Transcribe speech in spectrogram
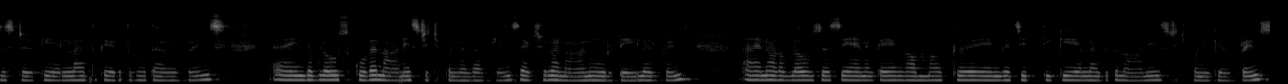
சிஸ்டருக்கு எல்லாத்துக்கும் எடுத்து கொடுத்தாங்க ஃப்ரெண்ட்ஸ் இந்த ப்ளவுஸ் கூட நானே ஸ்டிச் பண்ணதான் ஃப்ரெண்ட்ஸ் ஆக்சுவலாக நானும் ஒரு டெய்லர் ஃப்ரெண்ட்ஸ் என்னோடய ப்ளவுசஸ் எனக்கு எங்கள் அம்மாவுக்கு எங்கள் சித்திக்கு எல்லாத்துக்கும் நானே ஸ்டிச் பண்ணிக்குவேன் ஃப்ரெண்ட்ஸ்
